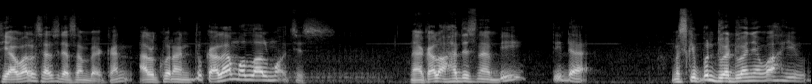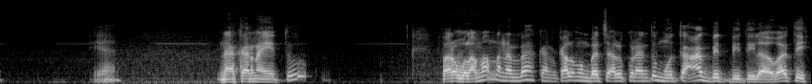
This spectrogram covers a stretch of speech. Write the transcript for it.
di awal saya sudah sampaikan Al-Quran itu kalamullah al-mu'jiz. Nah, kalau hadis Nabi tidak. Meskipun dua-duanya wahyu. Ya. Nah, karena itu para ulama menambahkan kalau membaca Al-Quran itu muta'abid bitilawati.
